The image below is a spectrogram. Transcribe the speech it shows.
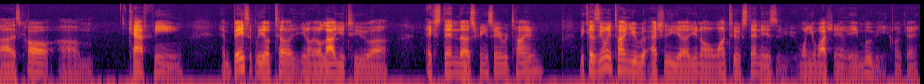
Uh, it's called um, caffeine and basically it'll tell you know it'll allow you to uh, extend the screensaver time. Because the only time you actually uh, you know want to extend is when you're watching a movie okay?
